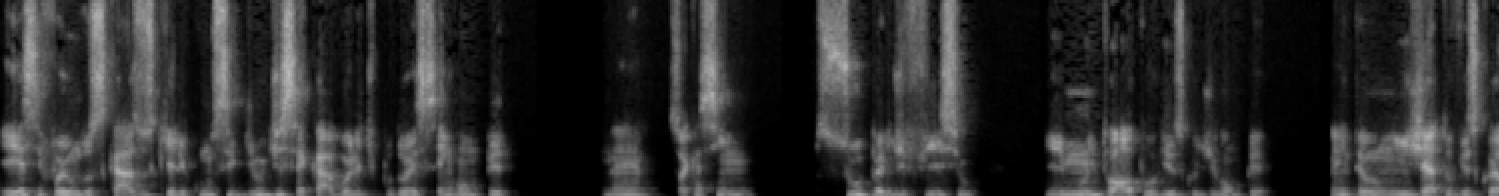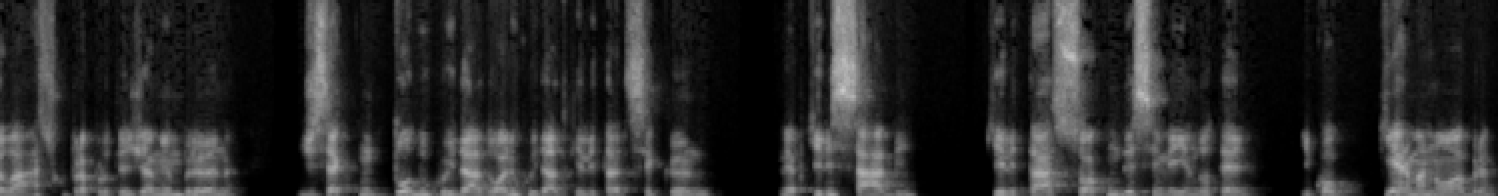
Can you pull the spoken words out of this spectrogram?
Esse foi um dos casos que ele conseguiu dissecar a bolha tipo 2 sem romper. Né? Só que assim, super difícil e muito alto o risco de romper. Então, injeta o viscoelástico para proteger a membrana, disseca com todo o cuidado, olha o cuidado que ele está dissecando, né? porque ele sabe que ele está só com DCM e endotélio. E qualquer manobra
